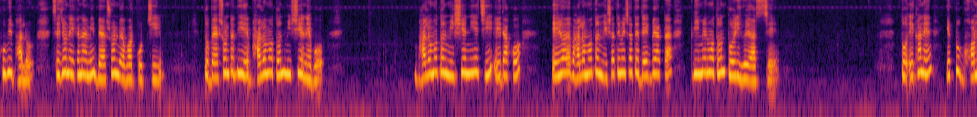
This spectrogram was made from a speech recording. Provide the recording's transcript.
খুবই ভালো। সেজন্য এখানে আমি বেসন ব্যবহার করছি। তো বেসনটা দিয়ে ভালো মতন মিশিয়ে নেব। ভালো মতন মিশিয়ে নিয়েছি। এই দেখো, এইভাবে ভালো মতন মেশাতে মেশাতে দেখবে একটা ক্রিমের মতন তৈরি হয়ে আসছে। তো এখানে একটু ঘন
